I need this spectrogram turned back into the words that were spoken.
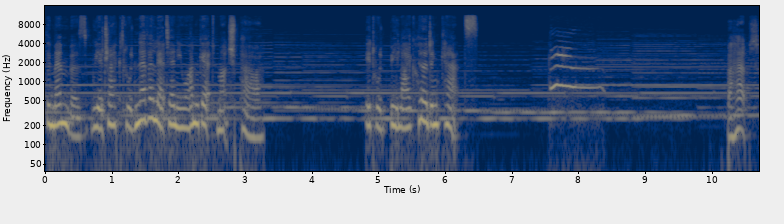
The members we attract would never let anyone get much power. It would be like herding cats. Perhaps.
